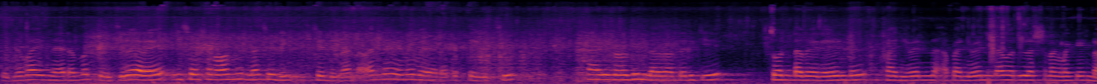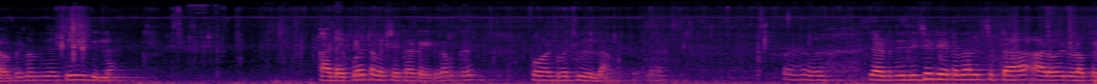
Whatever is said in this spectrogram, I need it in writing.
പിന്നെ വൈകുന്നേരം പ്രത്യേകിച്ച് വേറെ വിശേഷങ്ങളൊന്നുമില്ല. ചെടി ചെടി നല്ല തന്നെയാണ് വേറെ പ്രത്യേകിച്ച് കാര്യങ്ങളൊന്നും ഇല്ല അതെനിക്ക് തൊണ്ടവേദനയുണ്ട് പനി വന്ന പനി വന്ന ഒരു ലക്ഷണങ്ങളൊക്കെ ഉണ്ടാവും. പിന്നെ ഒന്നും ഞാൻ ചെയ്തില്ല. കടയിൽ പോയിട്ടോ? പക്ഷേ കടയിൽ നമുക്ക് പോകാണ്ട് പറ്റില്ല ചേട്ടനിന്ന് ചെടിയൊക്കെ നിറച്ചിട്ടാ ആൾ വരുള്ളൂ. അപ്പോൾ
